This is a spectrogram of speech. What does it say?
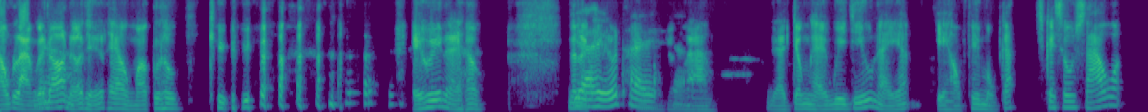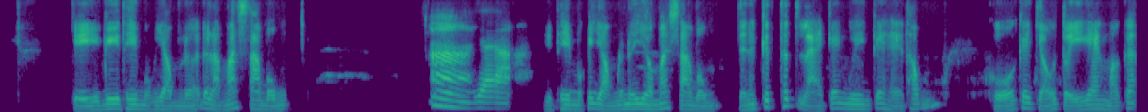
Không làm cái đó dạ. nữa thì nó theo mật luôn. Hiểu ý này không? Nó dạ, là hiểu thầy. dạ. làm. Và trong hệ quy chiếu này á chị học thêm một cách cái số 6 á chị ghi thêm một dòng nữa đó là massage bụng à dạ thì thêm một cái dòng đó nữa vô massage bụng để nó kích thích lại cái nguyên cái hệ thống của cái chỗ tụy gan mật á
